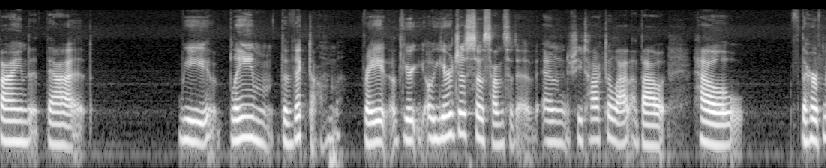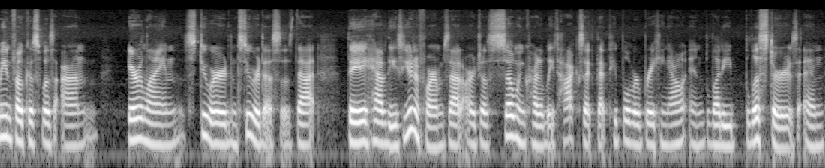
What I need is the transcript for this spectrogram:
find that we blame the victim, right? You're, oh, you're just so sensitive. And she talked a lot about how the, her main focus was on airline steward and stewardesses that they have these uniforms that are just so incredibly toxic that people were breaking out in bloody blisters and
